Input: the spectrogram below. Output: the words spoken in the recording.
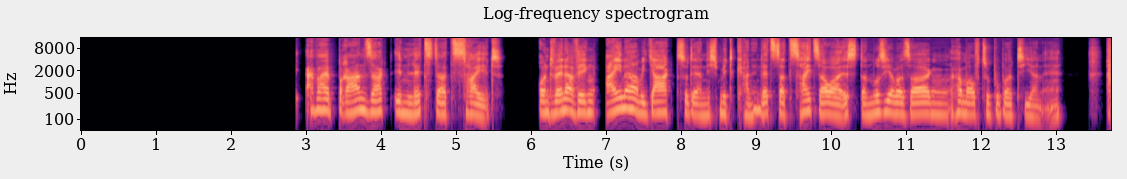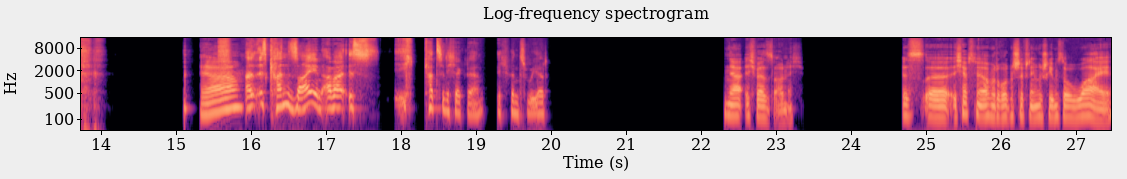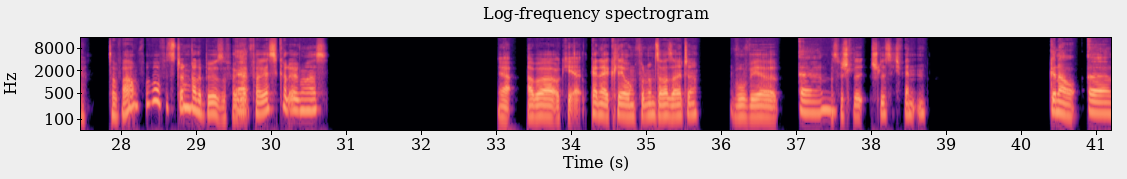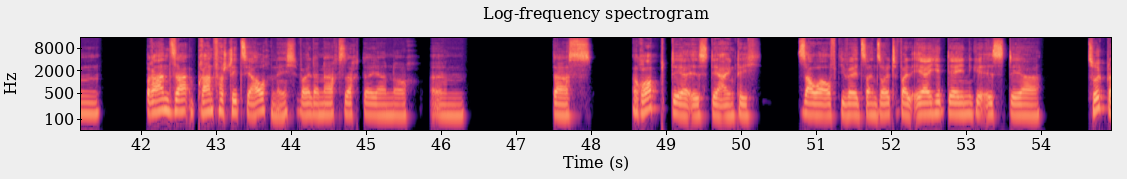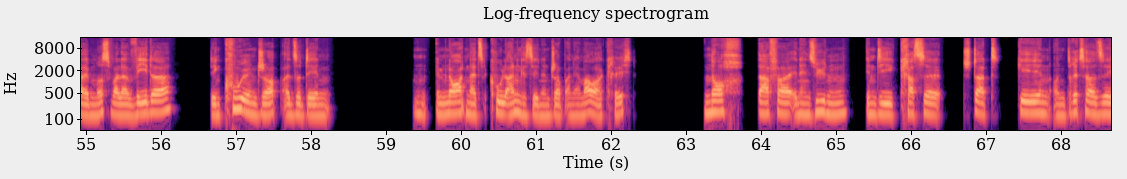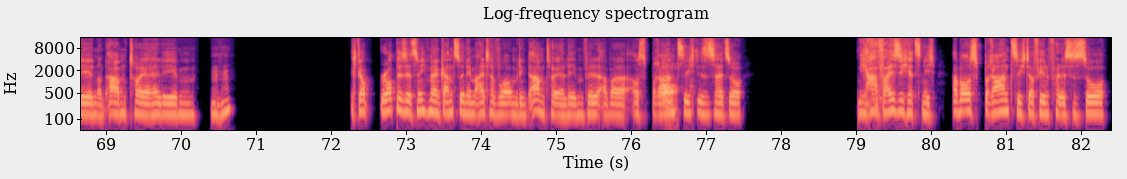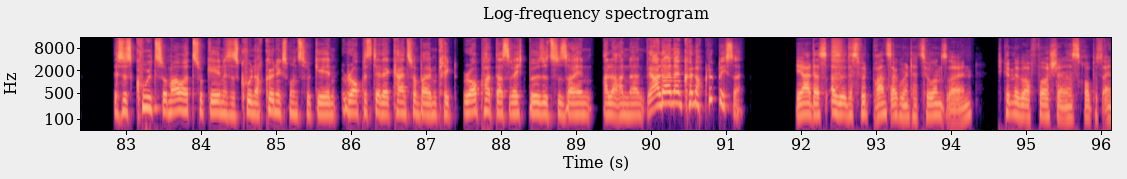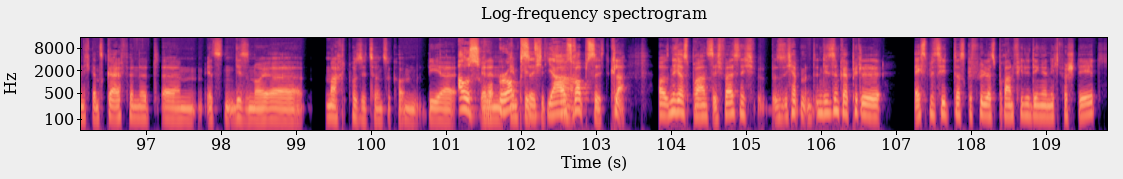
Aber Bran sagt in letzter Zeit. Und wenn er wegen einer Jagd, zu der er nicht mit kann, in letzter Zeit sauer ist, dann muss ich aber sagen, hör mal auf zu pubertieren, ey. Ja. Also es kann sein, aber es, ich kann es dir nicht erklären. Ich find's weird. Ja, ich weiß es auch nicht. Es, äh, ich habe es mir auch mit rotem Stift eben geschrieben, so, why? So, warum, worauf ist John gerade böse? Verge Ja. Vergesse ich gerade irgendwas? Ja, aber okay, keine Erklärung von unserer Seite, wo wir, Ähm, was wir schlü schlüssig fänden. genau. Ähm, Bran, Bran versteht's ja auch nicht, weil danach sagt er ja noch, ähm, dass Rob der ist, der eigentlich sauer auf die Welt sein sollte, weil er hier derjenige ist, der zurückbleiben muss, weil er weder den coolen Job, also den im Norden als cool angesehenen Job an der Mauer kriegt, noch darf er in den Süden in die krasse Stadt gehen und Ritter sehen und Abenteuer erleben. Mhm. Ich glaube, Rob ist jetzt nicht mehr ganz so in dem Alter, wo er unbedingt Abenteuer erleben will, aber aus Brans Oh. Sicht ist es halt so, ja, weiß ich jetzt nicht, aber aus Brans Sicht auf jeden Fall ist es so, es ist cool zur Mauer zu gehen, es ist cool nach Königsmund zu gehen. Rob ist der, der keins von beiden kriegt. Rob hat das Recht, böse zu sein. Alle anderen, alle anderen können auch glücklich sein. Ja, das, also das wird Brands Argumentation sein. Ich könnte mir aber auch vorstellen, dass Rob es eigentlich ganz geil findet, ähm, jetzt in diese neue Machtposition zu kommen, die er Aus ja Robs Sicht, ja. Aus Robs Sicht, klar. Also nicht aus Brans Sicht. Ich weiß nicht, also ich habe in diesem Kapitel explizit das Gefühl, dass Bran viele Dinge nicht versteht.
